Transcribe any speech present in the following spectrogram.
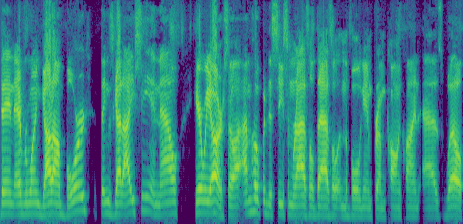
Then everyone got on board. Things got icy, and now here we are. So I'm hoping to see some razzle dazzle in the bowl game from Collin Klein as well.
